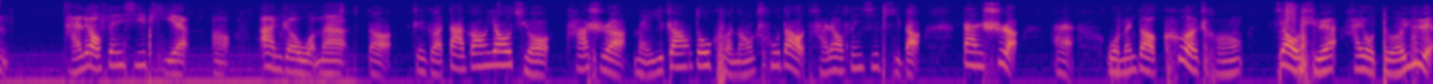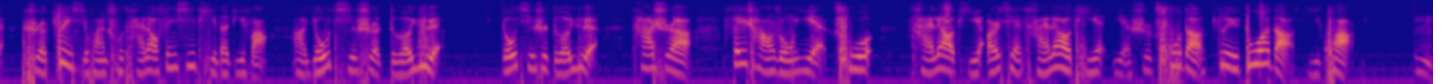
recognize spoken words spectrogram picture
材料分析题啊，按照我们的这个大纲要求，它是每一章都可能出到材料分析题的，但是，哎，我们的课程。教学还有德育是最喜欢出材料分析题的地方啊，尤其是德育，尤其是德育，它是非常容易出材料题，而且材料题也是出的最多的一块儿。嗯，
